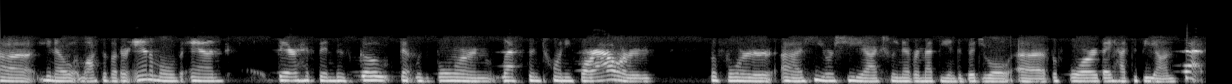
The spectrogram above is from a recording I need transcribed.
uh, you know, lots of other animals. And there had been this goat that was born less than 24 hours before uh, he or she actually never met the individual uh, before they had to be on set.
